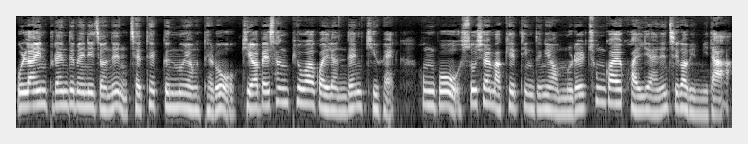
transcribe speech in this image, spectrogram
온라인 브랜드 매니저는 재택근무 형태로 기업의 상표와 관련된 기획, 홍보, 소셜 마케팅 등의 업무를 총괄 관리하는 직업입니다.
